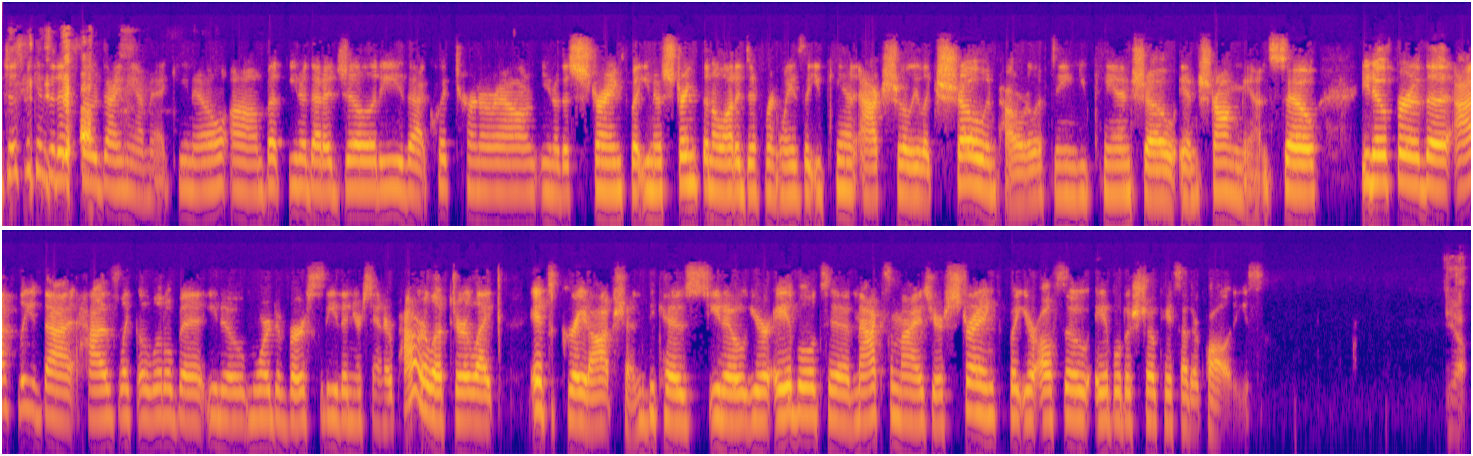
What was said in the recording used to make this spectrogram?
just because it is so dynamic you know um, but you know that agility that quick turnaround you know the strength but you know strength in a lot of different ways that you can't actually like show in powerlifting you can show in strongman. So you know for the athlete that has like a little bit you know more diversity than your standard powerlifter like it's a great option because you know you're able to maximize your strength but you're also able to showcase other qualities Yeah.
